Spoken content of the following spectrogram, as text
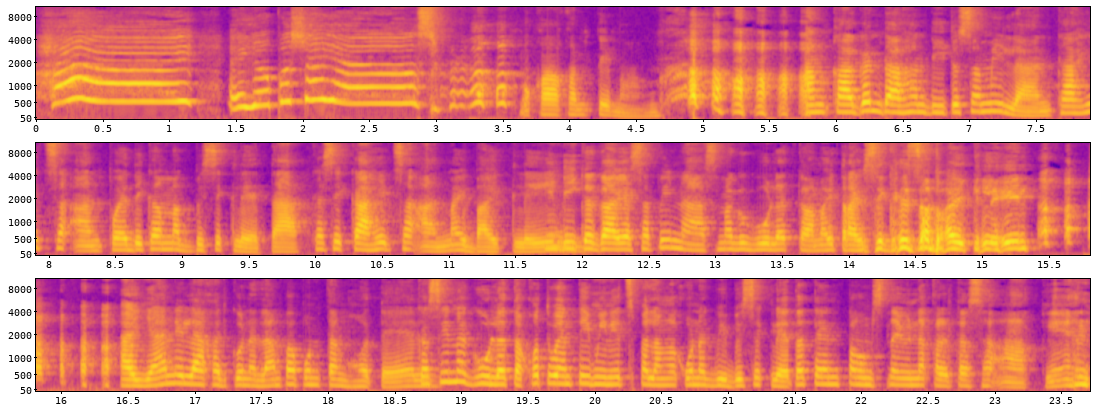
Hi! Ayo po sayos! Mukha kang timang. Ang kagandahan dito sa Milan, kahit saan pwede kang magbisikleta. Kasi kahit saan may bike lane. Hindi kagaya sa Pinas, magugulat ka may tricycle sa bike lane. Ayan, nilakad ko na lang papuntang hotel. Kasi nagulat ako, 20 minutes pa lang ako nagbibisikleta, 10 pounds na yung nakalta sa akin.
